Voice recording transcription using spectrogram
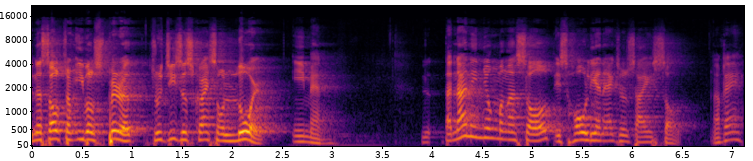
and assault from evil spirit through Jesus Christ our Lord. Amen. Tanan ninyong mga salt is holy and exercise salt. Okay?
